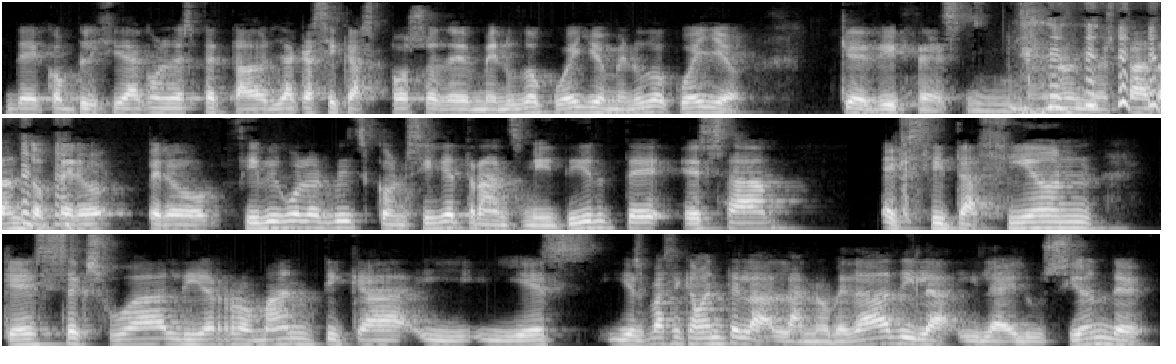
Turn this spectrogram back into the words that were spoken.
de complicidad con el espectador ya casi casposo, de menudo cuello, menudo cuello, que dices, bueno, no es para tanto, pero, pero Phoebe Waller-Bridge consigue transmitirte esa excitación que es sexual y es romántica y, y es, y es básicamente la, la novedad y la, y la ilusión de,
